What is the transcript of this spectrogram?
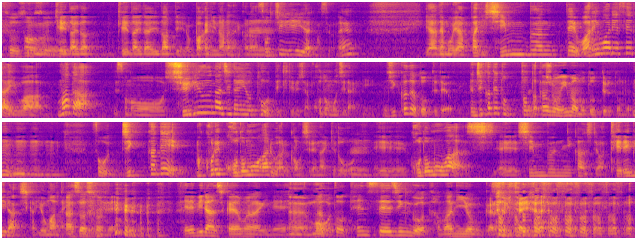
そうそうそう、ん。携帯だ携帯代だってバカにならないから、うん。そっちやりますよねいやでもやっぱり新聞って我々世代はまだその主流な時代を通ってきてるじゃん子供時代に。実家では撮ってたよ。実家でと撮ったで多しょ？分今も撮ってると思う、うんうんうんうんそう実家で、まあ、これ子供あるあるかもしれないけど、ん。えー子供はし、えー新聞に関してはテレビ欄しか読まない。あそうそうね。テレビ欄しか読まないね、うんもう。あと天聖人語をたまに読むからみたいな。そうそうそうそうそうそう。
